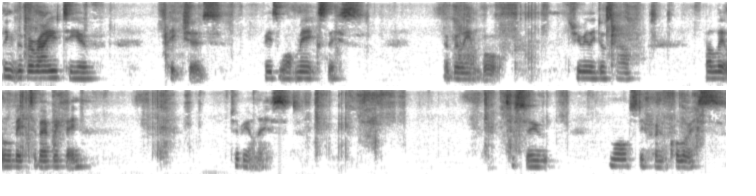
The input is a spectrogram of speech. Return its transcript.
Think the variety of pictures is what makes this a brilliant book. She really does have a little bit of everything, to be honest, to suit most different colourists.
